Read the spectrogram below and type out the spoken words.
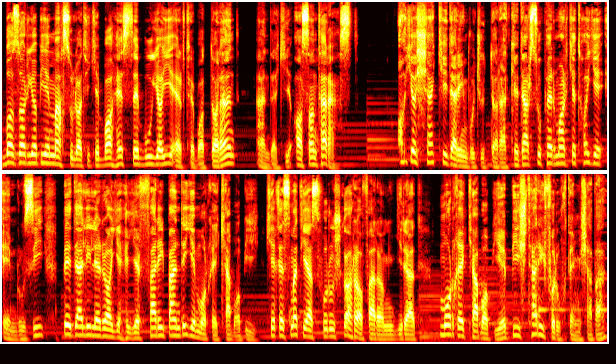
بازاریابی محصولاتی که با حس بویایی ارتباط دارند اندکی آسانتر است. آیا شکی در این وجود دارد که در سوپرمارکت های امروزی به دلیل رایحه فریبنده مرغ کبابی که قسمتی از فروشگاه را فرا می‌گیرد مرغ کبابی بیشتری فروخته می شود؟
